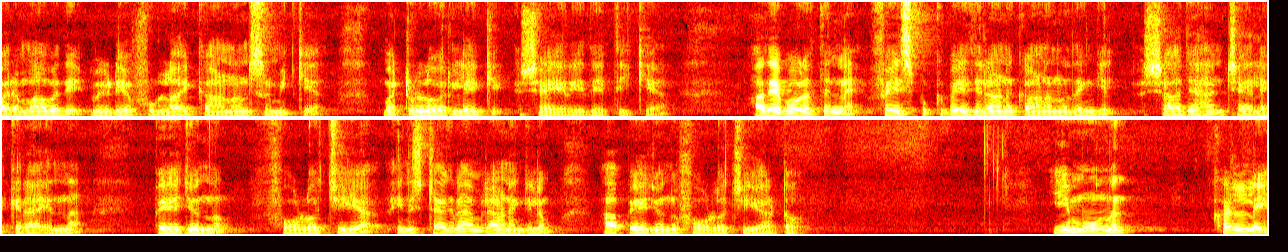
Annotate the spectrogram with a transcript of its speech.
പരമാവധി വീഡിയോ ഫുള്ളായി കാണാൻ ശ്രമിക്കുക മറ്റുള്ളവരിലേക്ക് ഷെയർ ചെയ്തെത്തിക്കുക. അതേപോലെ തന്നെ ഫേസ്ബുക്ക് പേജിലാണ് കാണുന്നതെങ്കിൽ ഷാജഹാൻ ചേലക്കര എന്ന പേജൊന്ന് ഫോളോ ചെയ്യുക. ഇൻസ്റ്റാഗ്രാമിലാണെങ്കിലും ആ പേജൊന്ന് ഫോളോ ചെയ്യുക കേട്ടോ. ഈ മൂന്ന് കള്ളി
